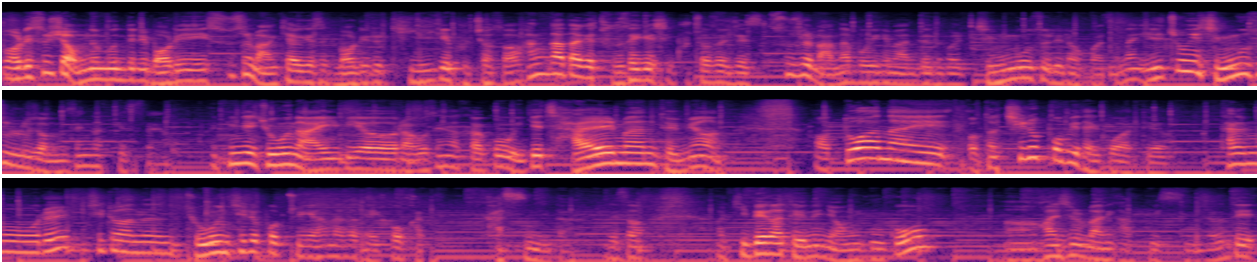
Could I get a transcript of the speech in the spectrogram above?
머리숱이 없는 분들이 머리 숱을 많게 하기 위해서 머리를 길게 붙여서 한 가닥에 두세 개씩 붙여서 이제 숱을 많아 보이게 만드는 걸 증모술이라고 하잖아요. 일종의 증모술로 저는 생각했어요. 굉장히 좋은 아이디어라고 생각하고 이게 잘만 되면 어, 또 하나의 어떤 치료법이 될 것 같아요 탈모를 치료하는 좋은 치료법 중에 하나가 될 것 같습니다. 그래서 기대가 되는 연구고 어, 관심을 많이 갖고 있습니다. 근데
